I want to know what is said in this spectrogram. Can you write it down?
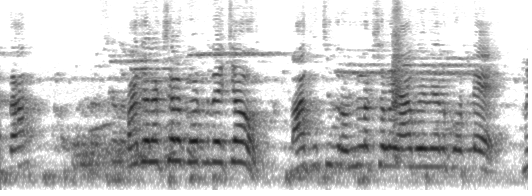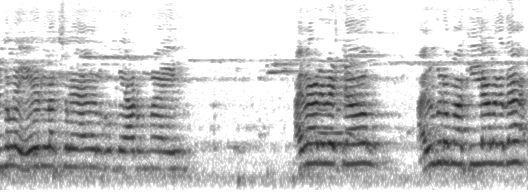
ఎంత? పది లక్షల కోట్లు తెచ్చావు. మాకు ఇచ్చింది రెండు లక్షల యాభై వేల కోట్లే. మిగతా ఏడు లక్షల యాభై వేల కోట్లు ఏడున్నాయి అవి ఆడబెట్టావు అవి కూడా మాకు ఇవ్వాలి కదా.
